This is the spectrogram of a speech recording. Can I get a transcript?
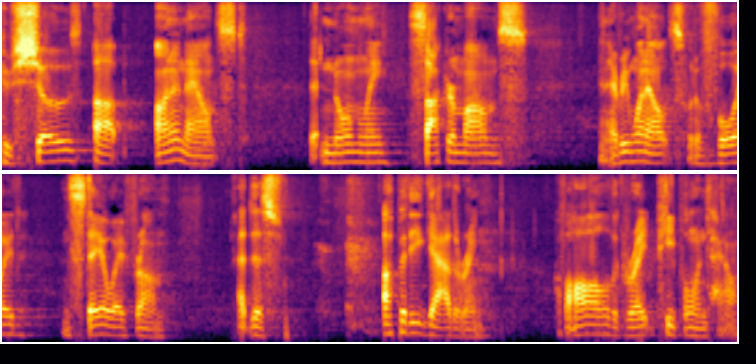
who shows up unannounced that normally soccer moms and everyone else would avoid and stay away from at this uppity gathering of all the great people in town.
